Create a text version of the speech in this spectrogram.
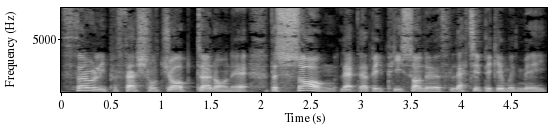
thoroughly professional job done on it. The song, Let There Be Peace on Earth, Let It Begin With Me,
